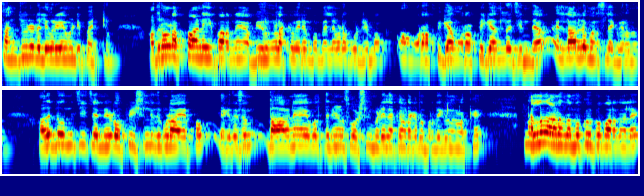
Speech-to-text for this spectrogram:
സഞ്ജുവിന് ഡെലിവറി ചെയ്യാൻ വേണ്ടി പറ്റും. അതിനോടൊപ്പമാണ് ഈ പറഞ്ഞ അഭ്യൂഹങ്ങളൊക്കെ വരുമ്പോൾ എല്ലാം കൂടെ കൂട്ടിയുമ്പോൾ ഉറപ്പിക്കാം ഉറപ്പിക്കാം എന്നുള്ള ചിന്ത എല്ലാവരുടെയും മനസ്സിലേക്ക് വരുന്നത്. അതിന്റെ ഒന്നിച്ച് ചെന്നൈയുടെ ഒഫീഷ്യൽ ഇതും കൂടെ ആയപ്പം ഏകദേശം ധാരണയായ പോലെ തന്നെയാണ് സോഷ്യൽ മീഡിയയിലൊക്കെ നടക്കുന്ന പ്രതികരണങ്ങളൊക്കെ. നല്ലതാണ്. നമുക്കും ഇപ്പോൾ പറഞ്ഞ പോലെ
